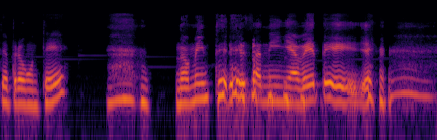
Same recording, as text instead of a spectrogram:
te pregunté, no me interesa niña, vete.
